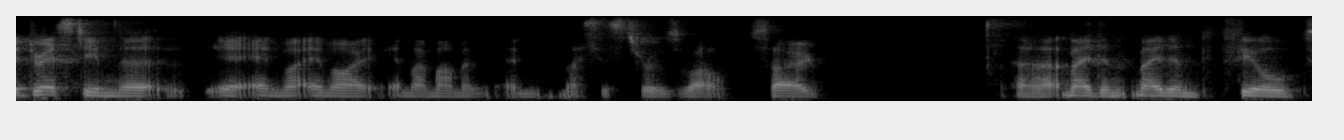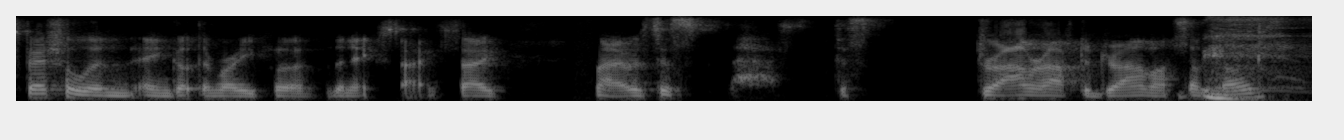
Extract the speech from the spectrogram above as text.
I dressed him the and my and my and my mum and, and my sister as well. So uh, made them made them feel special and, and got them ready for, for the next day. So mate, it was just just drama after drama sometimes.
